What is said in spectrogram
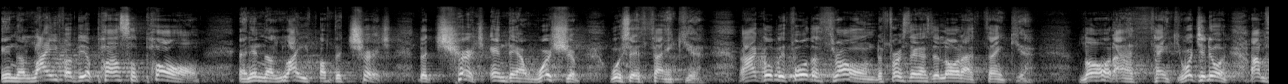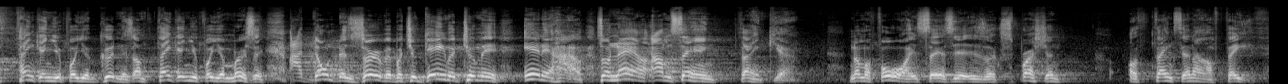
in the life of the Apostle Paul, and in the life of the church. The church in their worship will say, Thank you. I go before the throne. The first thing I say, Lord, I thank you. Lord, I thank you. What you doing? I'm thanking you for your goodness. I'm thanking you for your mercy. I don't deserve it, but you gave it to me anyhow. So now I'm saying thank you. Number four, it says it is expression of thanks in our faith.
